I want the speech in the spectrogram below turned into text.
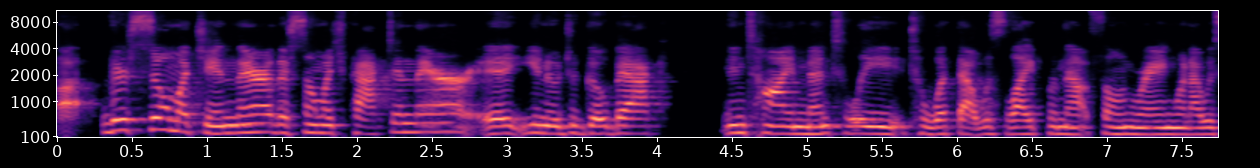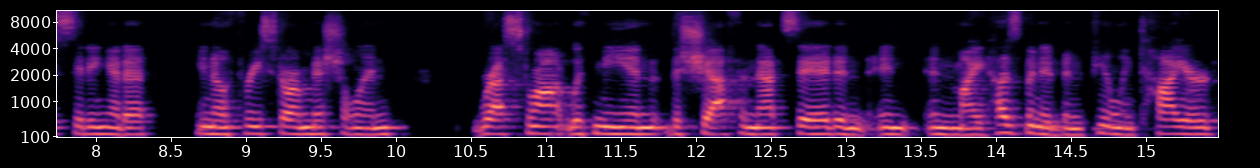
uh, there's so much in there. There's so much packed in there. It, you know, to go back in time mentally to what that was like when that phone rang when I was sitting at a, you know, three star Michelin restaurant with me and the chef and that's it. And, and, and my husband had been feeling tired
